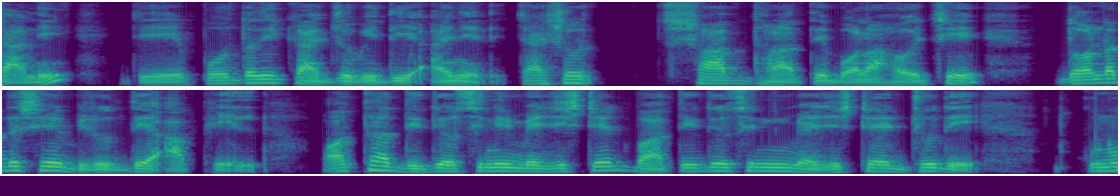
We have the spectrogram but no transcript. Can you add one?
জানি যে ফৌজদারি কার্যবিধি আইনের চারশো সাত ধারাতে বলা হয়েছে, দণ্ডাদেশের বিরুদ্ধে আপিল। অর্থাৎ দ্বিতীয় শ্রেণির ম্যাজিস্ট্রেট বা তৃতীয় শ্রেণির ম্যাজিস্ট্রেট যদি কোনো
